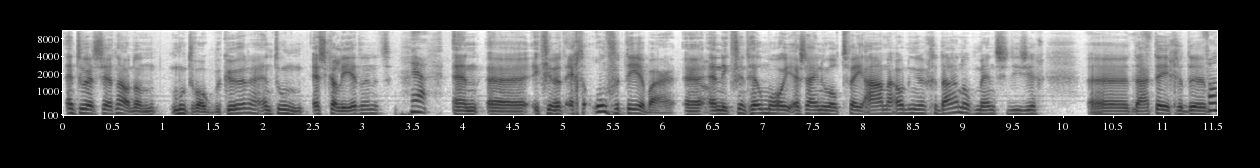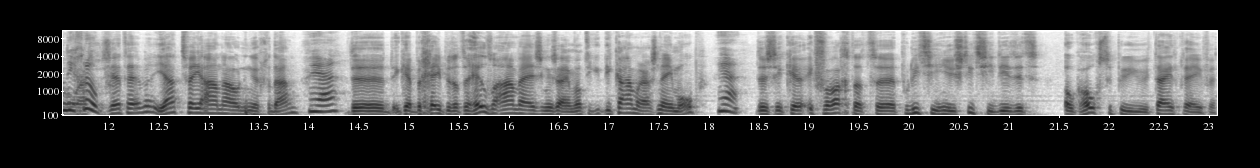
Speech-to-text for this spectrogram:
En toen werd gezegd, nou, dan moeten we ook bekeuren. En toen escaleerde het. Ja. En ik vind het echt onverteerbaar. Ja. En ik vind het heel mooi, er zijn nu al twee aanhoudingen gedaan op mensen die zich uh, daar tegen de Van die groep? gezet hebben. Ja, twee aanhoudingen gedaan. Ja. De, ik heb begrepen dat er heel veel aanwijzingen zijn, want die, die camera's nemen op. Ja. Dus ik, uh, ik verwacht dat uh, politie en justitie, die dit ook hoogste prioriteit geven,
